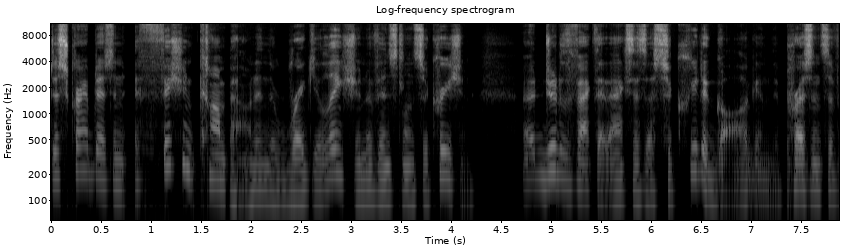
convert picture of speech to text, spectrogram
described as an efficient compound in the regulation of insulin secretion, uh, due to the fact that it acts as a secretagogue in the presence of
